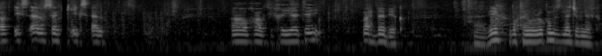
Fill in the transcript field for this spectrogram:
4 XL و 5 XL. هاو خاوتي خياتي مرحبا بكم هذه دوك نوريكم زدنا جبنا لكم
